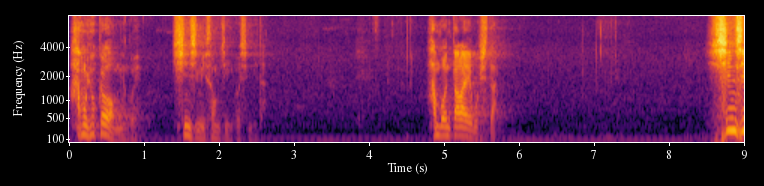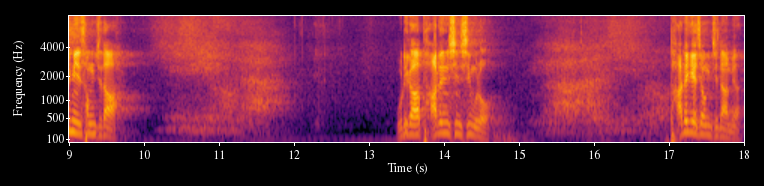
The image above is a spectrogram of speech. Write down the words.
아무 효과가 없는 거예요. 신심이 성지인 것입니다. 한번 따라해 봅시다. 신심이 성지다. 우리가 바른 신심으로 바르게 정진하면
